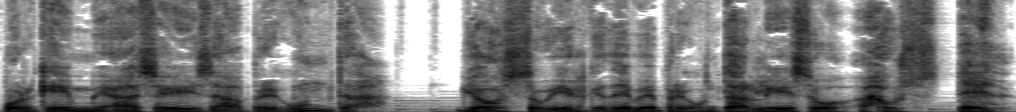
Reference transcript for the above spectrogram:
¿Por qué me hace esa pregunta? Yo soy el que debe preguntarle eso a usted.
